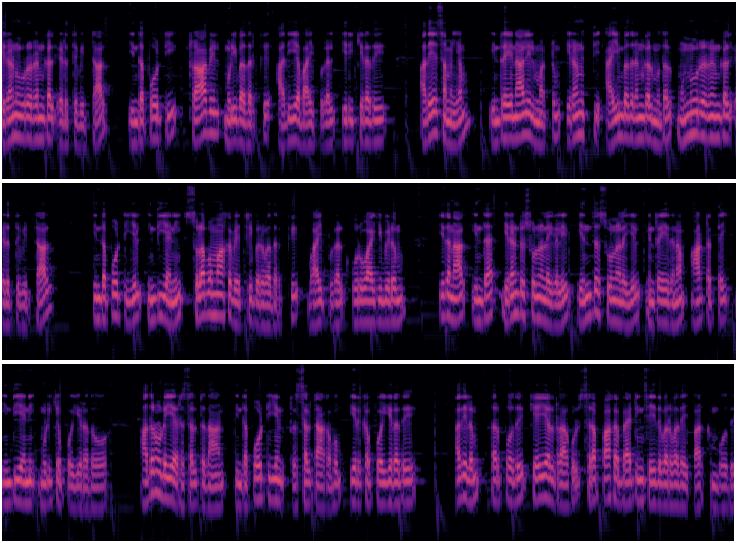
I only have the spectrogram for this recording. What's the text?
இருநூறு ரன்கள் எடுத்துவிட்டால் இந்த போட்டி டிராவில் முடிவதற்கு அதிக வாய்ப்புகள் இருக்கிறது. அதே சமயம் இன்றைய நாளில் மட்டும் இருநூற்றி ஐம்பது ரன்கள் முதல் முந்நூறு ரன்கள் எடுத்துவிட்டால் இந்த போட்டியில் இந்திய அணி சுலபமாக வெற்றி பெறுவதற்கு வாய்ப்புகள் உருவாகிவிடும். இதனால் இந்த இரண்டு சூழ்நிலைகளில் எந்த சூழ்நிலையில் இன்றைய தினம் ஆட்டத்தை இந்திய அணி முடிக்கப் போகிறதோ அதனுடைய ரிசல்ட் தான் இந்த போட்டியின் ரிசல்ட்டாகவும் இருக்கப் போகிறது. அதிலும் தற்போது கேஎல் ராகுல் சிறப்பாக பேட்டிங் செய்து வருவதை பார்க்கும்போது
